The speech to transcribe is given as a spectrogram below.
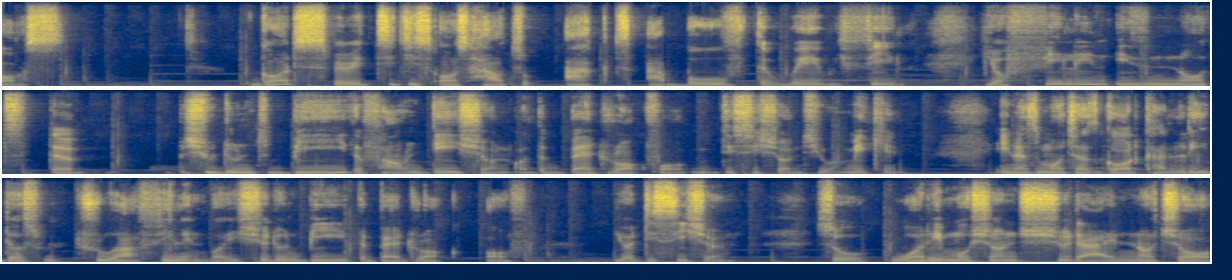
us. God's Spirit teaches us how to act above the way we feel. Your feeling is not the shouldn't be the foundation or the bedrock for decisions you are making in as much as God can lead us with, through our feeling, but it shouldn't be the bedrock of your decision. So, what emotions should I nurture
